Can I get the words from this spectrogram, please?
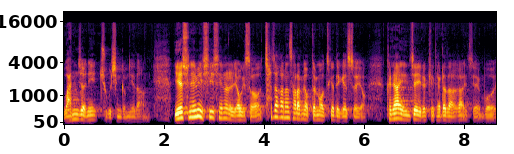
완전히 죽으신 겁니다. 예수님이 시신을 여기서 찾아가는 사람이 없다면 어떻게 되겠어요? 그냥 이제 이렇게 데려다가 이제 뭐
